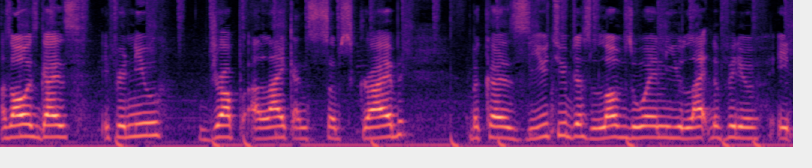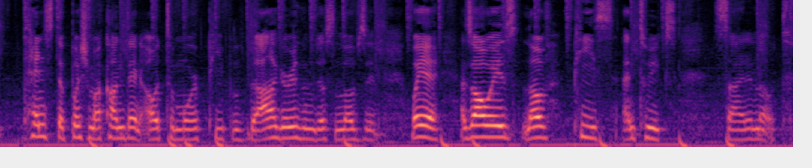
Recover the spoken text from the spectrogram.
As always guys if you're new drop a like and subscribe because youtube just loves when you like the video. It tends to push my content out to more people. The algorithm just loves it. But yeah, as always, love, peace, and tweaks. Signing out.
